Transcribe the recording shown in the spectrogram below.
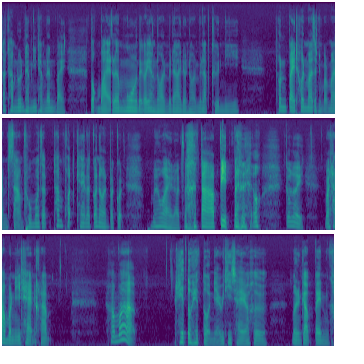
ก็ทำนู่นทำนี่ทำนั่นไป ตกบ่ายเริ่มง่วง แต่ก็ยังนอนไม่ได้เดี๋ยวนอนไม่หลับคืนนี้ ทนไปทนมาจนถึงประมาณสามทุ่มว่าจะทำพอดแคสต์แล้วก็นอนปรากฏไม่ไหวแล้วจะตาปิดไปแล้ว ก็เลยมาทำวันนี้แทนครับคำว่าเฮโตเฮโตเนี่ยวิธีใช้ก็คือ เหมือนกับเป็นค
